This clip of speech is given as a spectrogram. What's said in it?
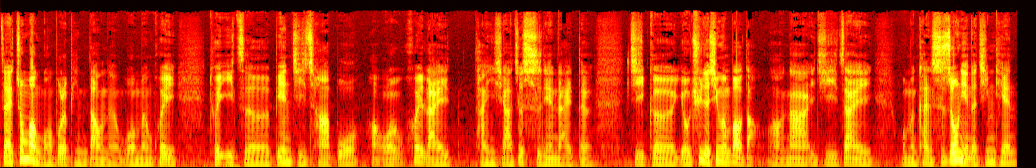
在重磅广播的频道呢，我们会推一则编辑插播，好，我会来谈一下这十年来的几个有趣的新闻报道，好，那以及在我们看十周年的今天，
